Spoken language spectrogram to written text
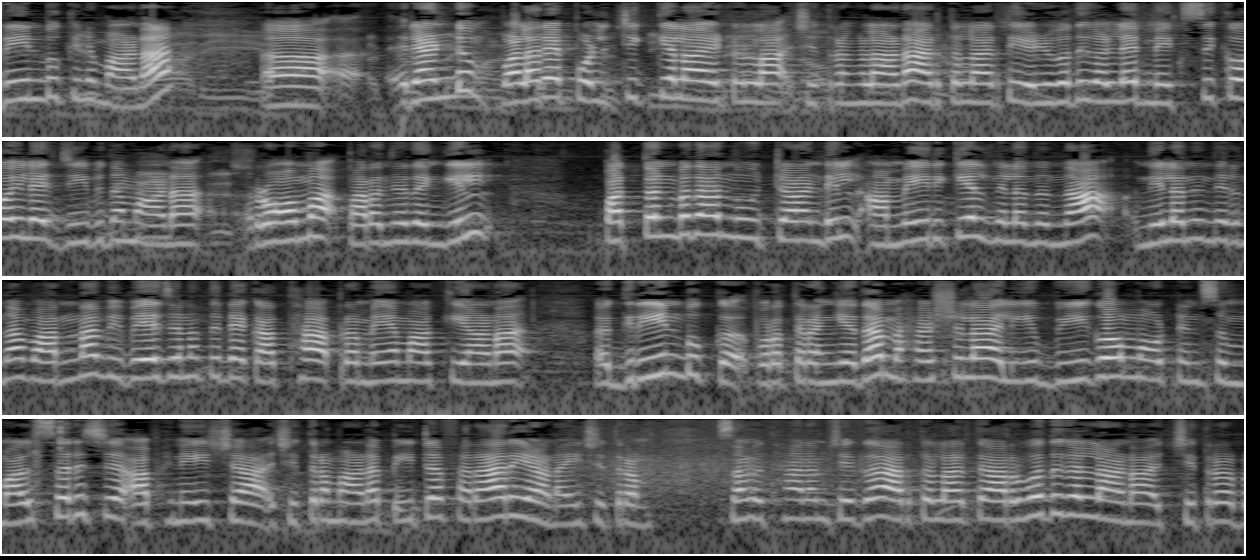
ഗ്രീൻ ബുക്കിനുമാണ്. രണ്ടും വളരെ പൊളിറ്റിക്കലായിട്ടുള്ള ചിത്രങ്ങളാണ്. ആയിരത്തി തൊള്ളായിരത്തി എഴുപതുകളിലെ മെക്സിക്കോയിലെ ജീവിതമാണ് റോമ പറഞ്ഞതെങ്കിൽ പത്തൊൻപതാം നൂറ്റാണ്ടിൽ അമേരിക്കയിൽ നിലനിന്ന നിലനിന്നിരുന്ന വർണവിവേചനത്തിന്റെ കഥ പ്രമേയമാക്കിയാണ് ഗ്രീൻ ബുക്ക് പുറത്തിറങ്ങിയത് മഹർഷല അലിയും വീഗോ മോർട്ടിൻസും മത്സരിച്ച് അഭിനയിച്ച ചിത്രമാണ്. പീറ്റർ ഫെറാറിയാണ് ഈ ചിത്രം സംവിധാനം ചെയ്തത്. ആയിരത്തി തൊള്ളായിരത്തി അറുപതുകളിലാണ് ചിത്രം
